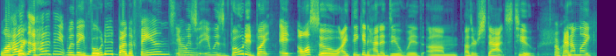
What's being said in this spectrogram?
Well, how Where- did how did they were they voted by the fans? It was it was voted, but it also I think it had to do with um, other stats too. Okay. And I'm like,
